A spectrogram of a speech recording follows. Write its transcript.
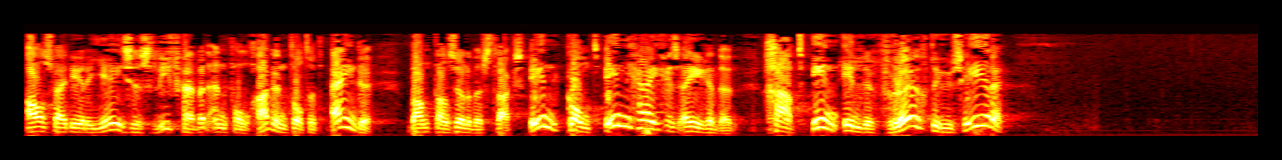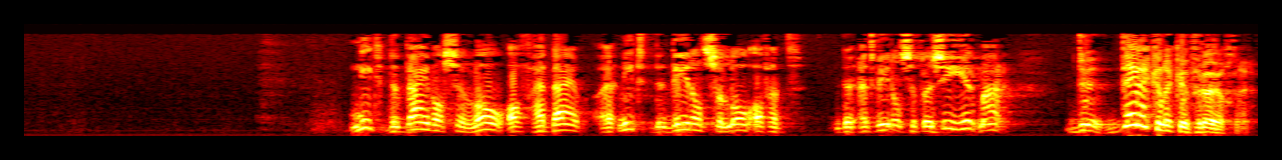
als wij de Heer Jezus liefhebben en volharden tot het einde, want dan zullen we straks in, komt in gij gezegenden, gaat in in de vreugde uws Heren. niet de bijbelse lol of het, eh, niet de wereldse lol of het, de, het wereldse plezier, maar de werkelijke vreugde.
